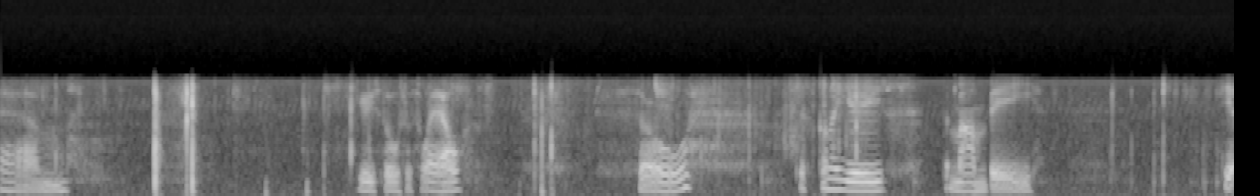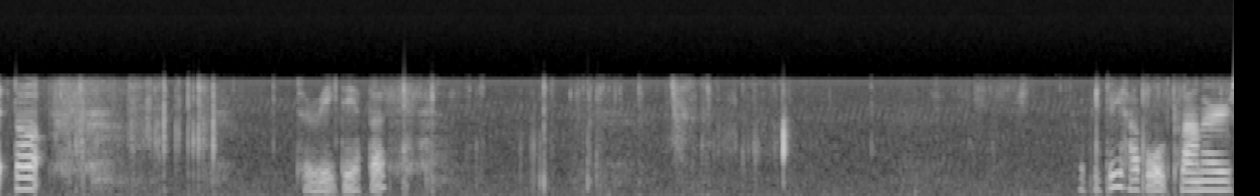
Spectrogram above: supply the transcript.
um, use those as well so just going to use the Mambi date dots to redate this. If you do have old planners,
